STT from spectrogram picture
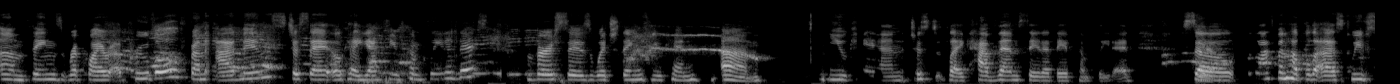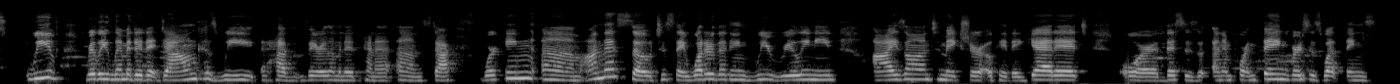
um, things require approval from admins to say, okay, yes, you've completed this, versus which things you can um, you can just like have them say that they've completed. So yeah. that's been helpful to us. We've we've really limited it down because we have very limited kind of um, staff working um, on this. So to say what are the things we really need eyes on to make sure okay they get it or this is an important thing versus what things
